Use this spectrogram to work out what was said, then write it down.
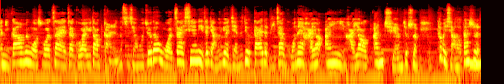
呃，你刚刚问我说在在国外遇到感人的事情，我觉得我在西安里这两个月简直就待的比在国内还要安逸，还要安全，就是特别享受。但是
